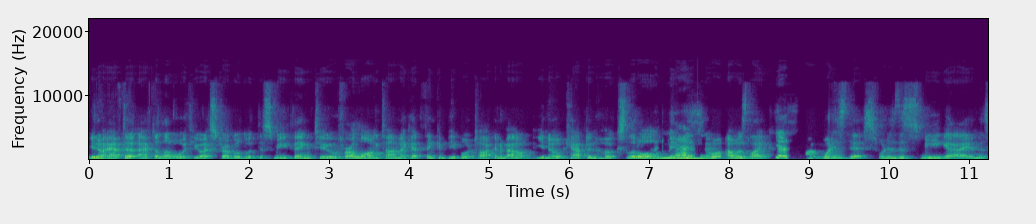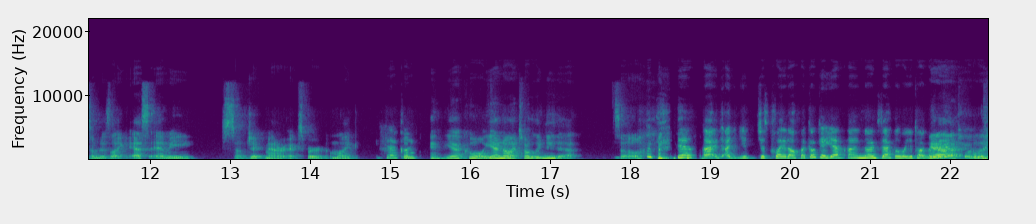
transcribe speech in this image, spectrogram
You know, I have to I have to level with you. I struggled with the SME thing too for a long time. I kept thinking people were talking about, you know, Captain Hook's little uh, minion. Yes. I was like, yes. What, what is this? What is this SME guy? And then somebody's like SME, subject matter expert. I'm like, exactly. Okay, yeah, cool. Yeah, no, I totally knew that. So yeah, I, I just play it off like, okay, yeah, I know exactly what you're talking yeah, about. Yeah, totally.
